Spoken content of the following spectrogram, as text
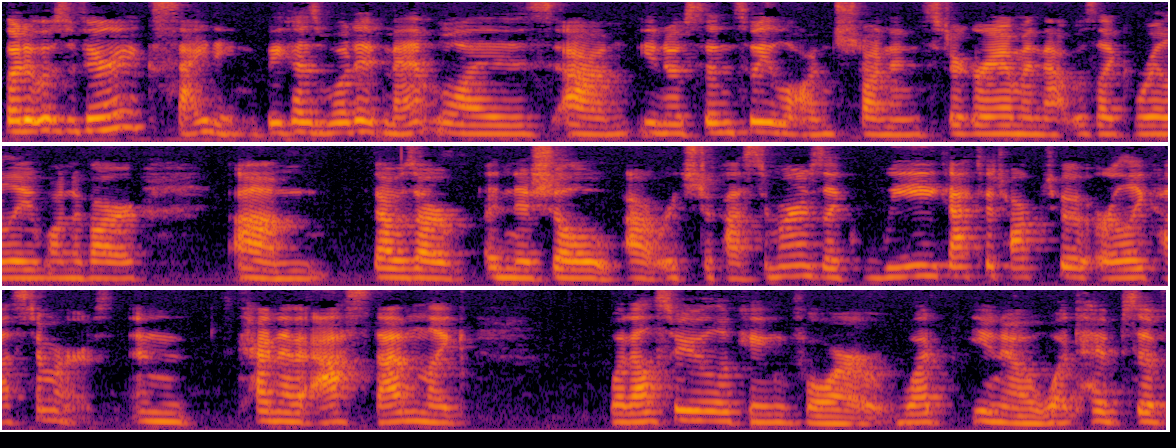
but it was very exciting because what it meant was, um, you know, since we launched on Instagram, and that was like really one of our, um, that was our initial outreach to customers. Like we got to talk to early customers and kind of ask them, like, what else are you looking for? What, you know, what types of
